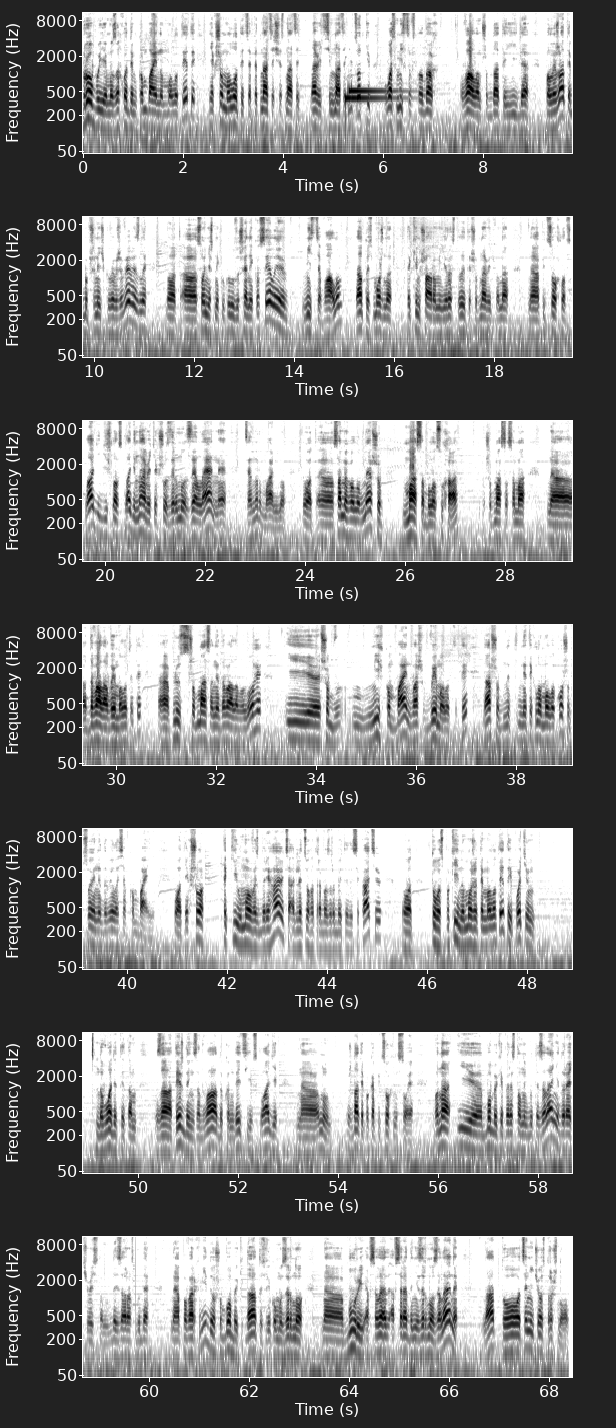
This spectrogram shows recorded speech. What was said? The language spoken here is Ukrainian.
Пробуємо, заходимо комбайном молотити. Якщо молотиться 15, 16, навіть 17%, у вас місце в складах валом, щоб дати їй де полежати, бо пшеничку ви вже вивезли. От, а соняшник кукурудзу ще не косили, місце валом. Да, тобто можна таким шаром її розстелити, щоб навіть вона е, підсохла в складі, дійшла в складі, навіть якщо зерно зелене, це нормально. От, е, саме головне, щоб маса була суха, щоб маса сама давала вимолотити, е, плюс щоб маса не давала вологи, і щоб міг комбайн ваш вимолотити, да, щоб не, не текло молоко, щоб соя не давилася в комбайні. От, якщо такі умови зберігаються, а для цього треба зробити десикацію, от, то спокійно можете молотити і потім доводити там за тиждень, за два до кондиції в складі, е, ну, ждати, поки підсохне соя. Вона і бобики перестануть бути зелені. До речі, ось там десь зараз буде е, поверх відео, що бобики, да, тобто в якому зерно е, бурий, а всередині зерно зелене, да, то це нічого страшного.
